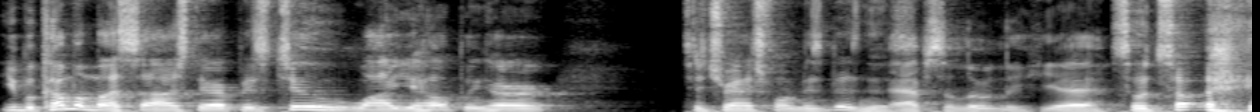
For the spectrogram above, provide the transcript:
you become a massage therapist too, while you're helping her to transform this business. Absolutely, yeah. So, talk,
